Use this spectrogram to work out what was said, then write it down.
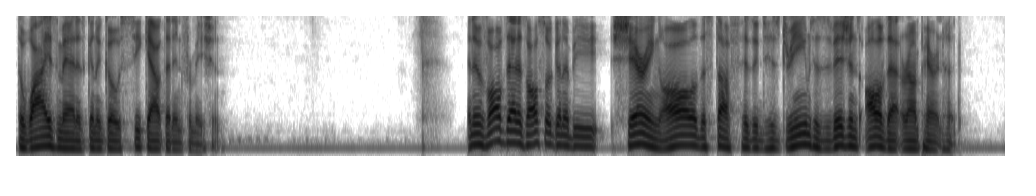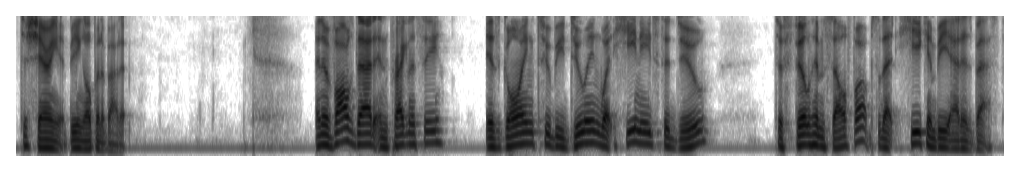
the wise man is going to go seek out that information. And involved that is also going to be sharing all of the stuff, his, his dreams, his visions, all of that around parenthood. Just sharing it, being open about it. An involved dad in pregnancy is going to be doing what he needs to do to fill himself up so that he can be at his best.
